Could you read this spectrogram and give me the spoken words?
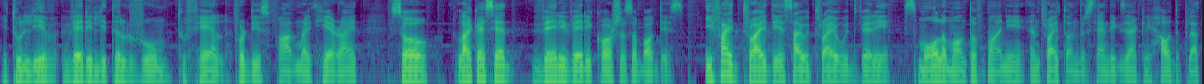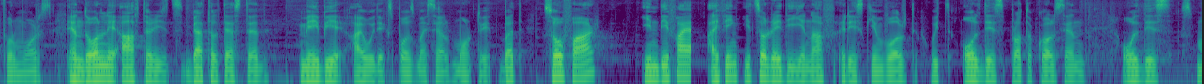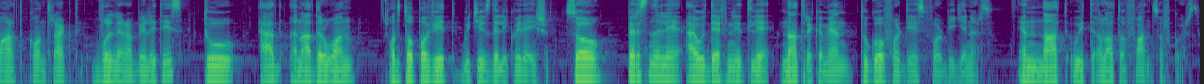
it will leave very little room to fail for this farm right here, right? So like I said, very, very cautious about this. If I try this, I would try with very small amount of money and try to understand exactly how the platform works. And only after it's battle tested, maybe I would expose myself more to it. But so far in DeFi, I think it's already enough risk involved with all these protocols and all these smart contract vulnerabilities to add another one on top of it, which is the liquidation. So personally, I would definitely not recommend to go for this for beginners and not with a lot of funds, of course.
